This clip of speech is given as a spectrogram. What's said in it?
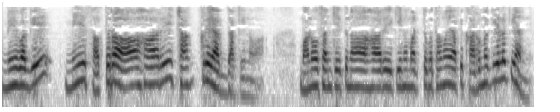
මේ වගේ මේ සතර ආහාරයේ චක්‍රයක් දකිනවා. මනෝ සංචේතන ආහාරය කියන මට්ටම තමයි අපි කර්ම කියලා කියන්නේ.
